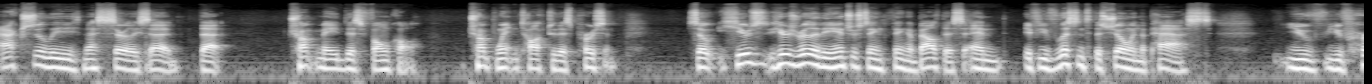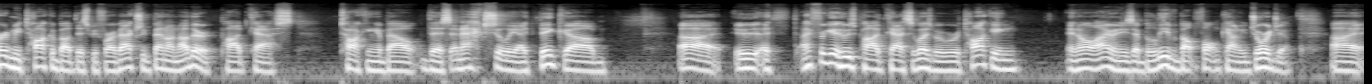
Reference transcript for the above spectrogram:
actually necessarily said that Trump made this phone call. Trump went and talked to this person. So here's here's really the interesting thing about this. And if you've listened to the show in the past, you've you've heard me talk about this before. I've actually been on other podcasts talking about this. And actually, I think um, uh, I forget whose podcast it was, but we were talking in all ironies, I believe, about Fulton County, Georgia, uh,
